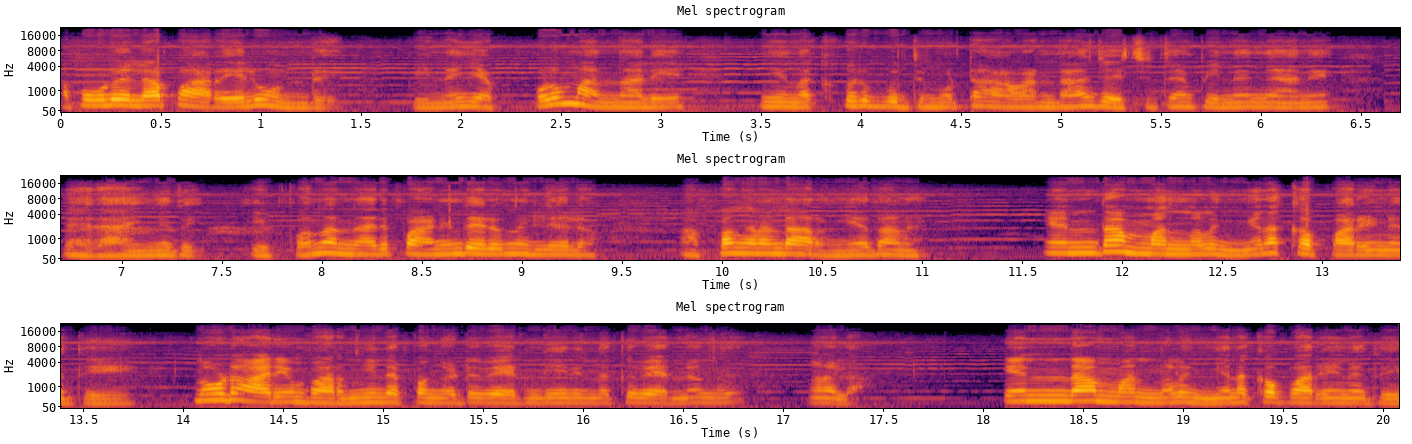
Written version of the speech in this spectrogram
അപ്പോൾ ഓളും എല്ലാം പറയലും ഉണ്ട്. പിന്നെ എപ്പോഴും വന്നാൽ നിനക്ക് ഒരു ബുദ്ധിമുട്ടാവണ്ടെന്ന് ചോദിച്ചിട്ട് പിന്നെ ഞാൻ വരാഞ്ഞത്. ഇപ്പോൾ നന്നാൽ പണിയും തരുന്നില്ലല്ലോ. അപ്പം അങ്ങനെ ഇറങ്ങിയതാണ്. എന്താ അമ്മ നിങ്ങൾ ഇങ്ങനൊക്കെ പറയണത്? എന്നോട് ആരെയും പറഞ്ഞില്ല അപ്പം ഇങ്ങോട്ട് വരണ്ടേ നിനക്ക് വരണമെന്ന് അങ്ങനല്ല എന്താ അമ്മ നിങ്ങൾ ഇങ്ങനൊക്കെ പറയണത്?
